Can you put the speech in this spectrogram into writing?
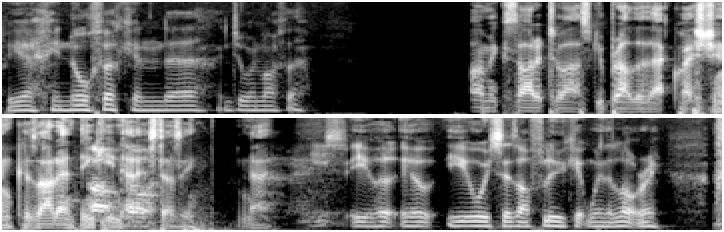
but yeah, in Norfolk and uh, enjoying life there. I'm excited to ask your brother that question because I don't think he Oh, knows, God. does he? No. He's, he he he always says I'll fluke it, win the lottery.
